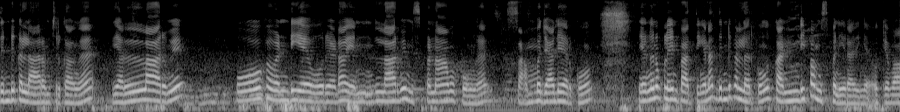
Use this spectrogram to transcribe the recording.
திண்டுக்கல்ல ஆரம்பிச்சிருக்காங்க. எல்லாருமே போக வண்டிய ஒரு இடம் எல்லாருமே மிஸ் பண்ணாமல் போங்க. செம்ம ஜாலியாக இருக்கும். எங்கன பிள்ளைன்னு பார்த்தீங்கன்னா திண்டுக்கல்லில் இருக்கவங்க கண்டிப்பாக மிஸ் பண்ணிடாதீங்க ஓகேவா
